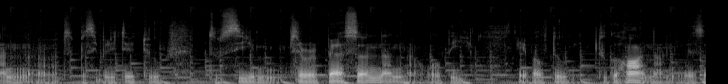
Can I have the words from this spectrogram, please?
and uh, the possibility to, to see several person and I will be able to, to go on and with,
